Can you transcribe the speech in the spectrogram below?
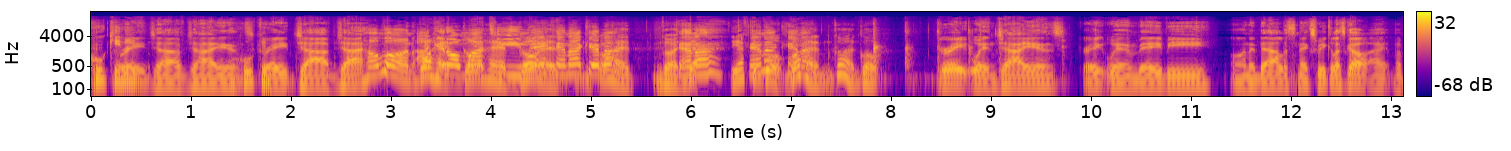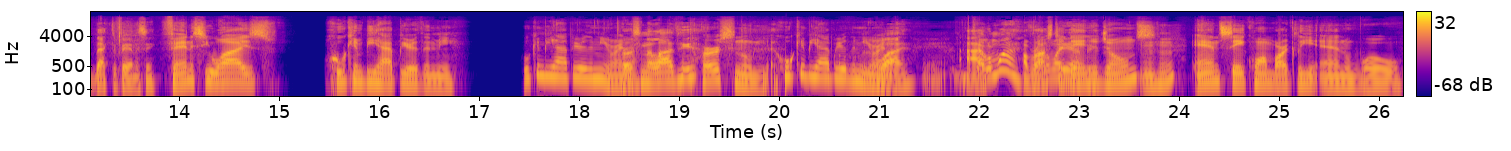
Who can Great even job, Giants. Who can- Great job, Giants. Hold on. Go I ahead, get on go my ahead, team, go man. ahead, Can I? Can go I? ahead, go ahead. Can Yeah, I? You have Can to I? gloat. Go I? ahead, go ahead, gloat. Great win, Giants. Great win, baby. On to Dallas next week. Let's go. All right, but back to fantasy. Fantasy wise, who can be happier than me? Who can be happier than me right Personalizing now? it. Personally, who can be happier than me right Why? now? Tell them why. I why roster you're Daniel happy. Jones Mhm. and Saquon Barkley, and whoa,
